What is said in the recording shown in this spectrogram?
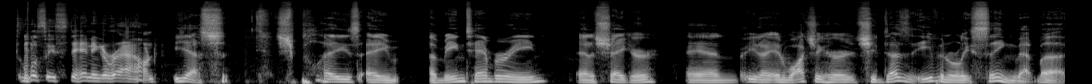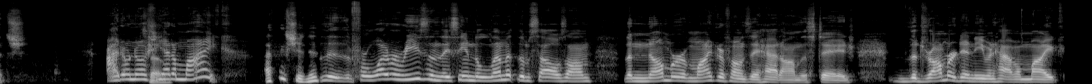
mostly standing around. Yes. She plays a, a mean tambourine and a shaker. And, you know, in watching her, she doesn't even really sing that much. I don't know if she had a mic. I think she did. For whatever reason, they seem to limit themselves on the number of microphones they had on the stage. The drummer didn't even have a mic.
